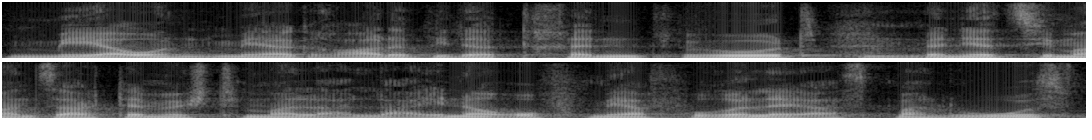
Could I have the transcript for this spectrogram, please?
mehr und mehr gerade wieder Trend wird, mhm. wenn jetzt jemand sagt, er möchte mal alleine auf Meerforelle erstmal los,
